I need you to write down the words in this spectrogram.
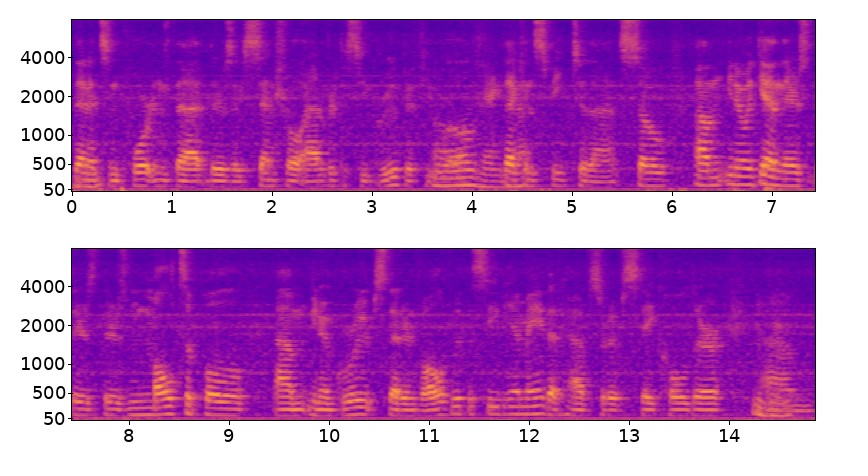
then it's important that there's a central advocacy group, if you will, okay. that can speak to that. So, um, you know, again, there's there's there's multiple um, you know groups that are involved with the CVMA that have sort of stakeholder Mhm. um,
